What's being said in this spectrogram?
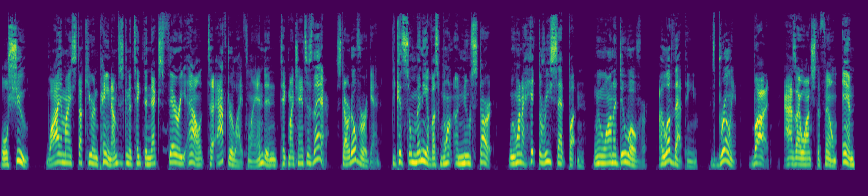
well shoot, why am I stuck here in pain? I'm just going to take the next ferry out to afterlife land and take my chances there. Start over again. Because so many of us want a new start. We want to hit the reset button. We want a do-over. I love that theme. It's brilliant. But as I watched the film. And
